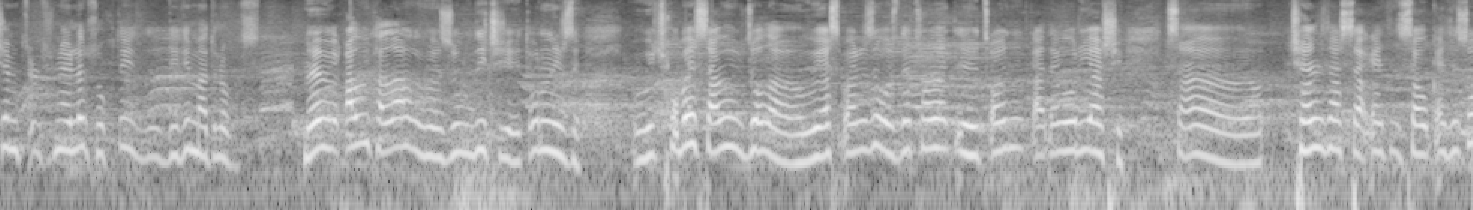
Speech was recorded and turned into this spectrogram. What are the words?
ჩემ წვრთნელებს ვხვდი დიდი მადლობას. მე ვიყავი ქალაქ ზუგდიდში ტურნირზე. ვიჩხუბე სამი ბრძოლა ვიასპარეზე 39 წონის კატეგორიაში. ჩემს და საუკეთესო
